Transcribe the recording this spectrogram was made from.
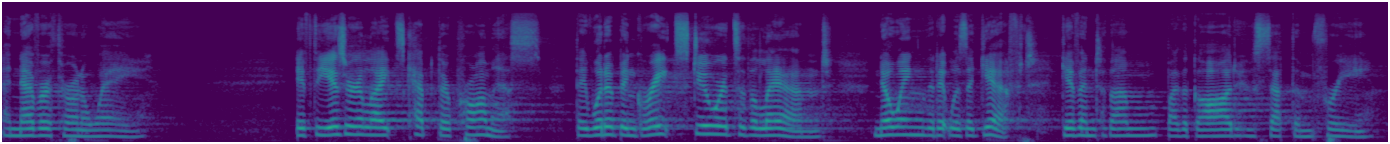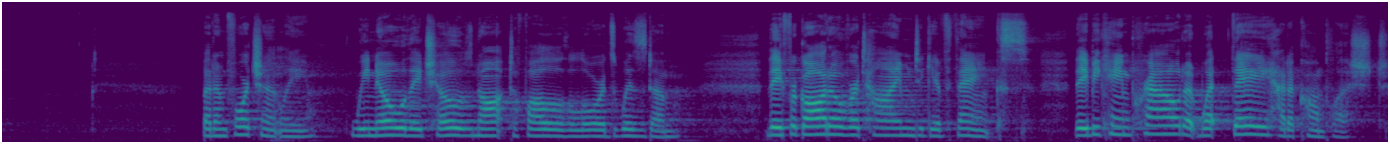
and never thrown away. If the Israelites kept their promise, they would have been great stewards of the land, knowing that it was a gift given to them by the God who set them free. But unfortunately, we know they chose not to follow the Lord's wisdom. They forgot over time to give thanks. They became proud at what they had accomplished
